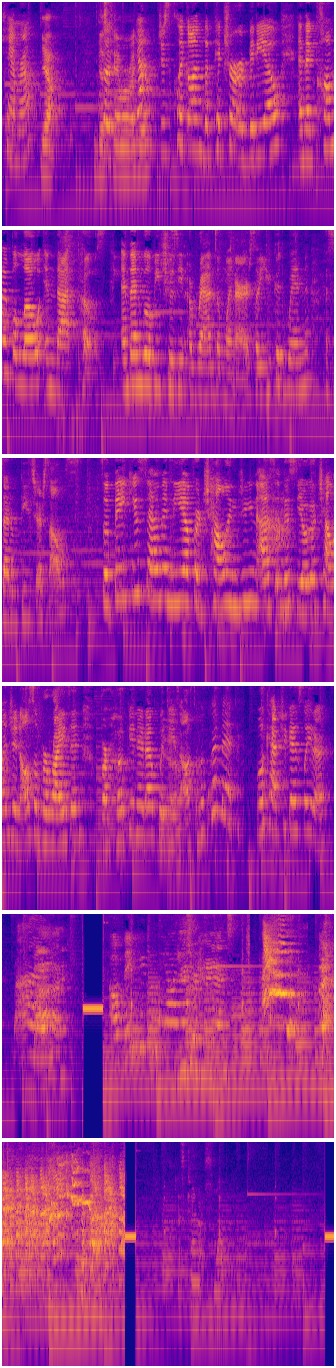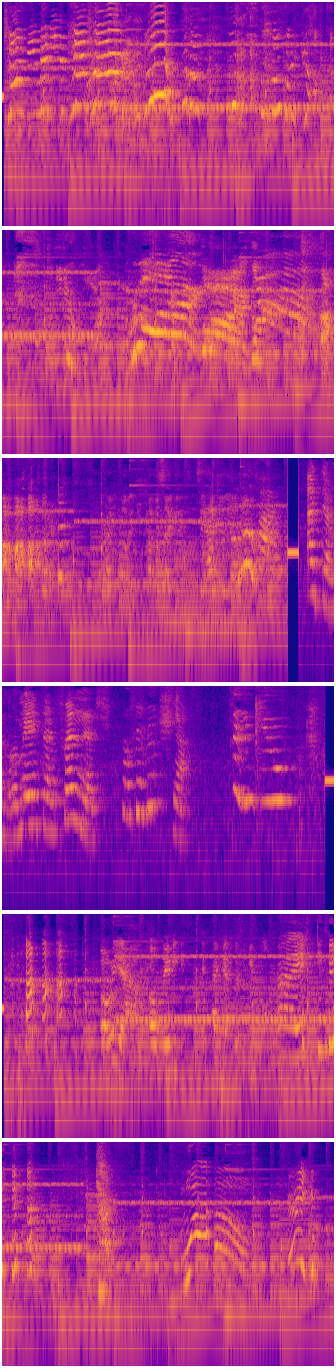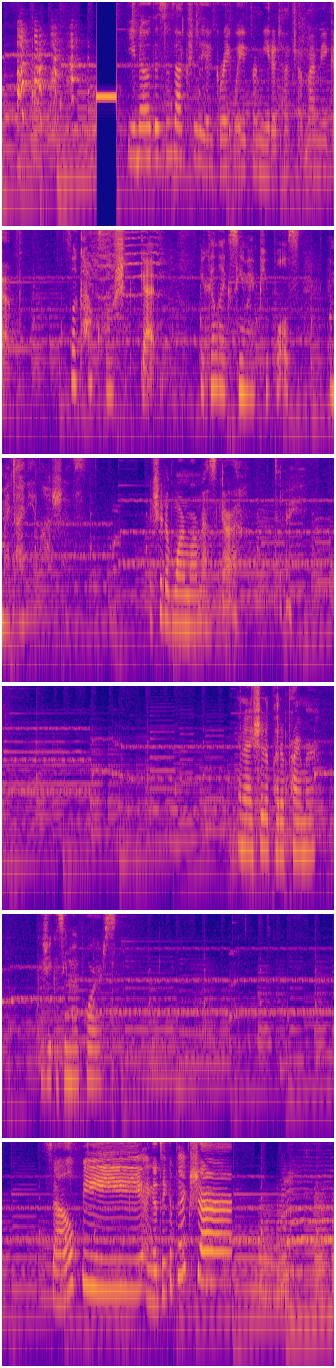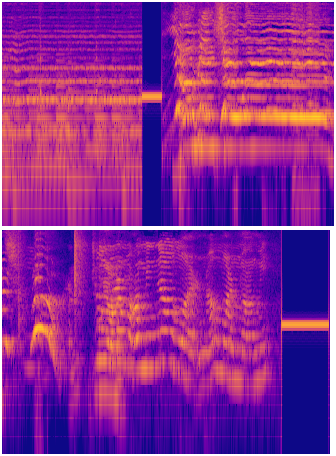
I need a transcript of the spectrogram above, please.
camera. Yeah, this So, camera right yeah, here. Just click on the picture or video and then comment below in that post. And then we'll be choosing a random winner. So you could win a set of these yourselves. So thank you Sam and Nia for challenging us in this yoga challenge and also Verizon for hooking it up with Yeah. these awesome equipment. We'll catch you guys later. Bye. Bye. Oh, thank you, Julianna. Use your hands. Ow! That's kind of small. John, be ready to Oh oh yeah. Oh, maybe if I get this angle. Hi. Whoa! Very good. you know, this is actually a great way for me to touch up my makeup. Look how close you could get. You can like see my pupils and my tiny lashes. I should have worn more mascara today. And I should have put a primer because you can see my pores. Selfie! I'm gonna take a picture!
